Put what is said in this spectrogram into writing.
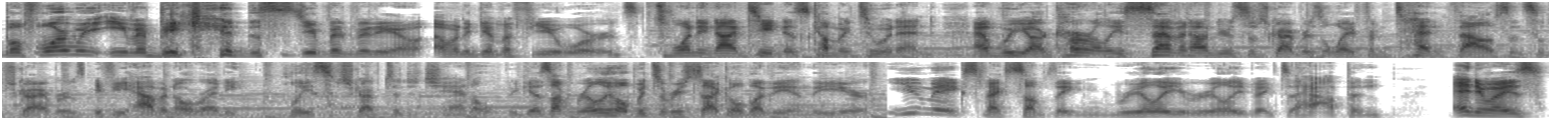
Before we even begin this stupid video, I want to give a few words. 2019 is coming to an end, and we are currently 700 subscribers away from 10,000 subscribers. If you haven't already, please subscribe to the channel, because I'm really hoping to goal by the end of the year. You may expect something really, really big to happen. Anyways,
